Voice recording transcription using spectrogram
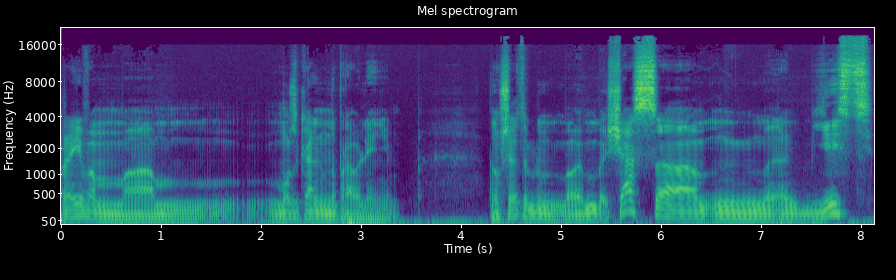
рейвом а, музыкальным направлением. Потому что это сейчас а, есть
